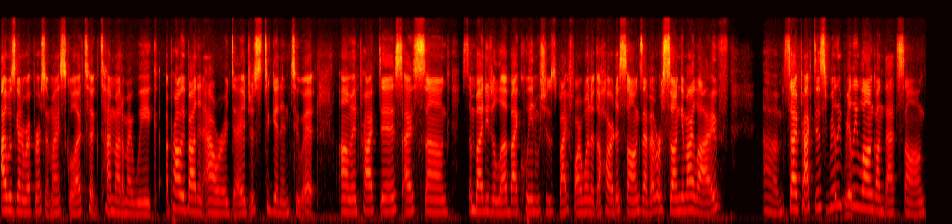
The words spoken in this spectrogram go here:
I was going to represent my school, I took time out of my week, uh, probably about an hour a day, just to get into it. Um, in practice, I sung Somebody to Love by Queen, which is by far one of the hardest songs I've ever sung in my life. Um, so I practiced really, really long on that song.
